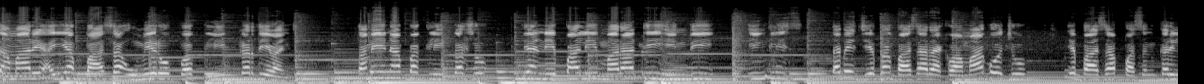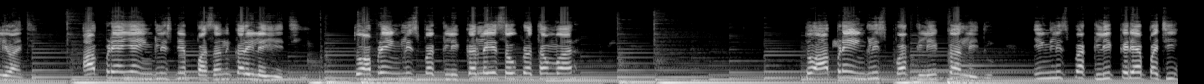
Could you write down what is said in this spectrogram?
તમારે અહીંયા ભાષા ઉમેરો પર ક્લિક કરી દેવાની છે. તમે એના પર ક્લિક કરશો, ત્યાં નેપાળી મરાઠી, હિન્દી, ઇંગ્લિશ, તમે જે પણ ભાષા રાખવા માંગો છો, એ ભાષા પસંદ કરી લેવાની છે. આપણે અહીંયા ઇંગ્લિશને પસંદ કરી લઈએ છીએ. તો આપણે ઇંગ્લિશ પર ક્લિક કરી લઈએ સૌ પ્રથમ વાર તો આપણે ઇંગ્લિશ પર ક્લિક કરી લીધું. ઇંગ્લિશ પર ક્લિક કર્યા પછી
